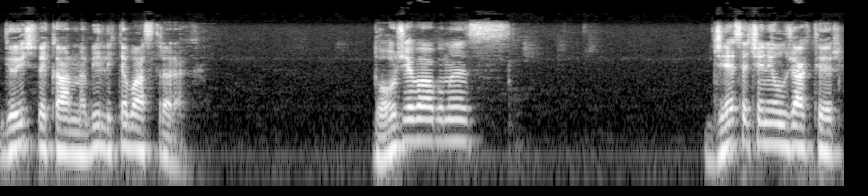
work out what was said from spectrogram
göğüs ve karnına birlikte bastırarak. Doğru cevabımız C seçeneği olacaktır.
